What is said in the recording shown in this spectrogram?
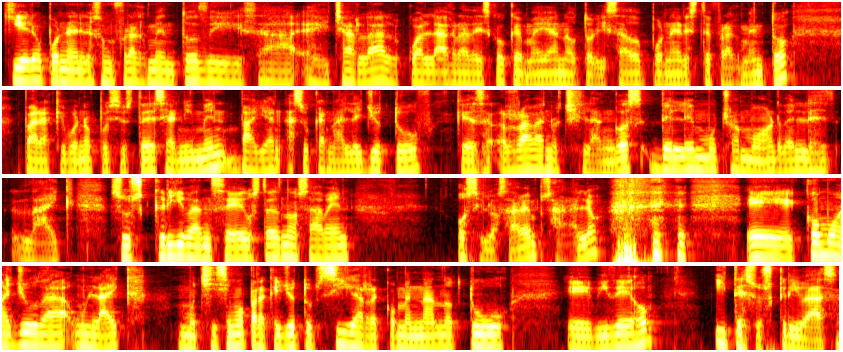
quiero ponerles un fragmento de esa eh, charla, al cual agradezco que me hayan autorizado poner este fragmento para que, bueno, pues si ustedes se animen, vayan a su canal de YouTube, que es Rábano Chilangos, denle mucho amor, denle like, suscríbanse, ustedes no saben, o si lo saben, pues háganlo, eh, cómo ayuda un like muchísimo para que YouTube siga recomendando tu eh, video y te suscribas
